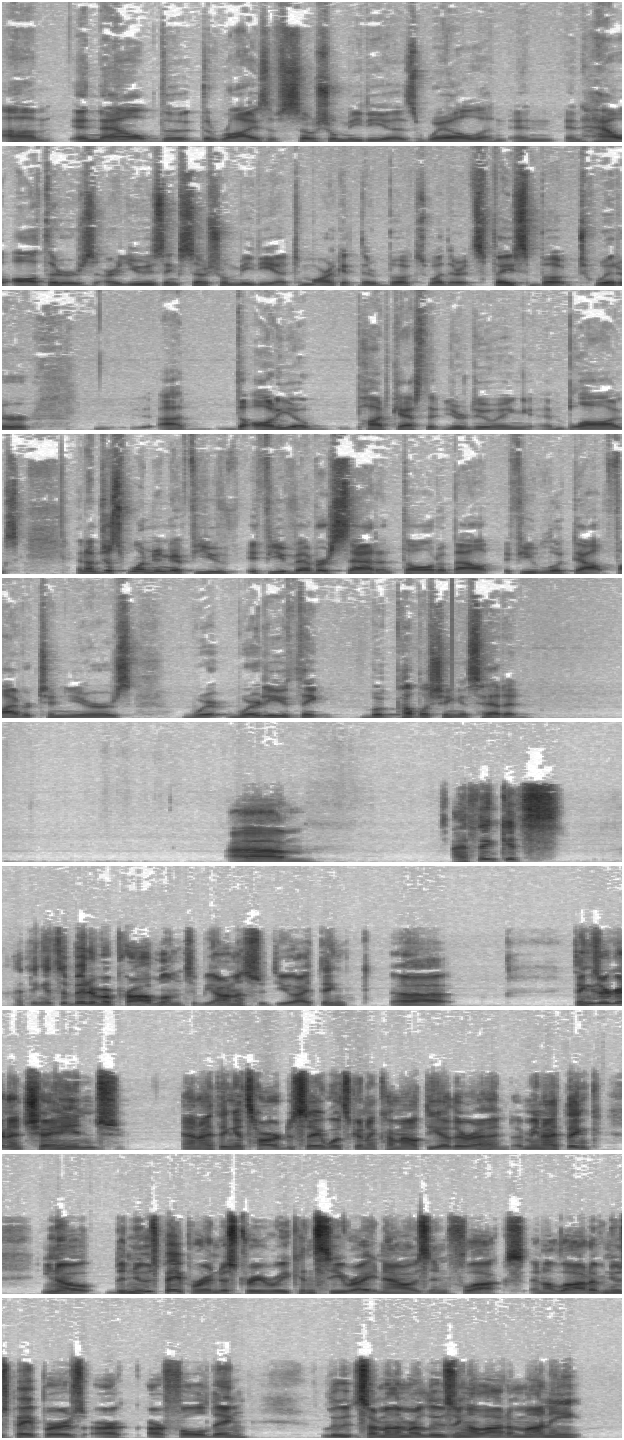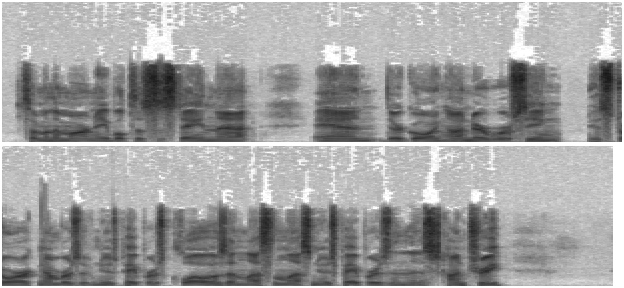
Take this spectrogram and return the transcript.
Um, and now the, the rise of social media as well, and, and, and how authors are using social media to market their books, whether it's Facebook, Twitter, uh, the audio podcast that you're doing, and blogs. And I'm just wondering if you've if you've ever sat and thought about if you looked out five or ten years, where where do you think book publishing is headed? Um, I think it's I think it's a bit of a problem to be honest with you. I think uh, things are going to change, and I think it's hard to say what's going to come out the other end. I mean, I think you know, the newspaper industry we can see right now is in flux, and a lot of newspapers are are folding. Some of them are losing a lot of money. Some of them aren't able to sustain that, and they're going under. We're seeing historic numbers of newspapers close and less and less newspapers in this country.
